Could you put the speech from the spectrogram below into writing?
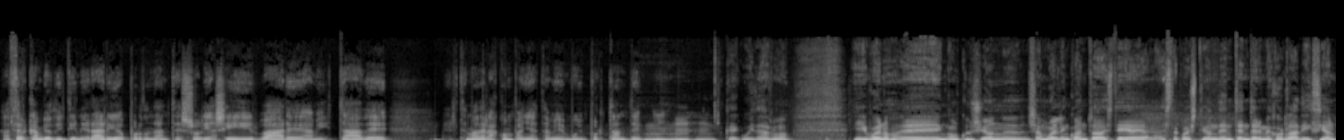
hacer cambios de itinerarios por donde antes solías ir, bares, amistades. El tema de las compañías también es muy importante. Hay que cuidarlo. Y bueno, eh, en conclusión, Samuel, en cuanto a, este, a esta cuestión de entender mejor la adicción,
